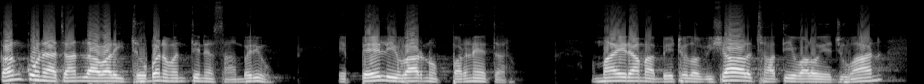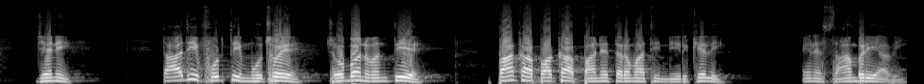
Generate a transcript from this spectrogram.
કંકુના ચાંદલાવાળી જોબનવંતીને સાંભળ્યું. એ પહેલી વારનું પરણેતર. માયરામાં બેઠેલો વિશાળ છાતીવાળો એ જુવાન, જેની તાજી ફૂટતી મૂછોએ જોબનવંતીએ પાકા પાકા પાનેતરમાંથી નીરખેલી, એને સાંભળી આવી.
